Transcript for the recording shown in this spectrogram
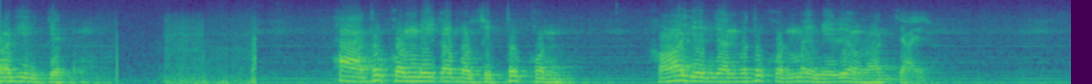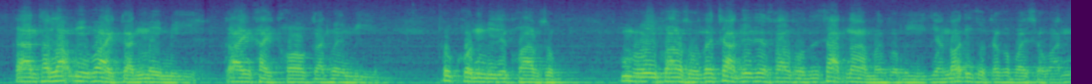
ร้อยี่สิบเจ็ดถ้าทุกคนมีกบฏสิบทุกคน ขอยืนยันว่าทุกคนไม่มีเรื่องร้อนใจ การทะเลาะวิวาทกันไม่มี การไข่คอกันไม่มี ทุกคนมีแต่ความสุขมีความสุขในชาตินี้ในความสุขในชาติหน้ามันก็มี อย่างน้อยที่สุดเราก็ไปสวรรค์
